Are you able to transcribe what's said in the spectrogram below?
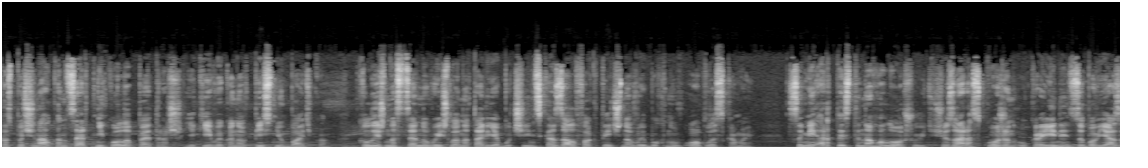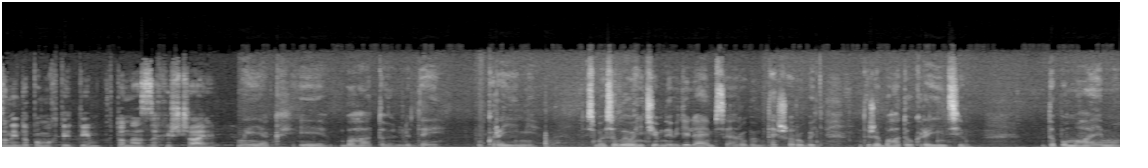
Розпочинав концерт Нікола Петраш, який виконав пісню Батько. Коли ж на сцену вийшла Наталія Бучинська, зал фактично вибухнув оплесками. Самі артисти наголошують, що зараз кожен українець зобов'язаний допомогти тим, хто нас захищає. Ми, як і багато людей в Україні, тобто ми особливо нічим не виділяємося, а робимо те, що робить дуже багато українців. Допомагаємо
